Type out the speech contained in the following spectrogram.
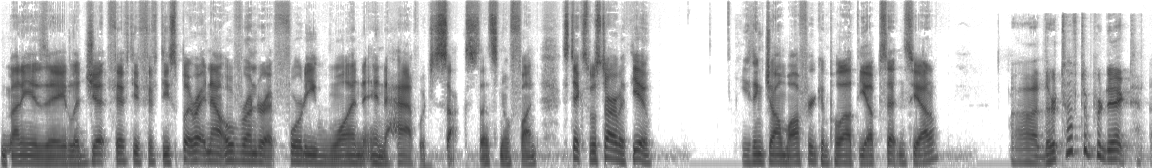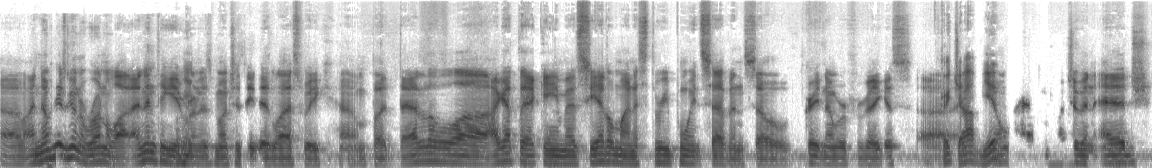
Money is a legit 50 50 split right now, over under at 41 and a half, which sucks. That's no fun. Sticks, we'll start with you. You think John Wolford can pull out the upset in Seattle? Uh, they're tough to predict. Uh, I know he's going to run a lot. I didn't think he'd mm-hmm. run as much as he did last week, um, but that'll. Uh, I got that game at Seattle minus three point seven, so great number for Vegas. Uh, great job, you. Don't have much of an edge.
